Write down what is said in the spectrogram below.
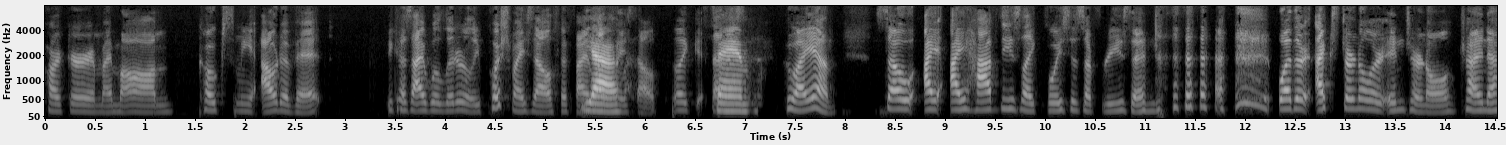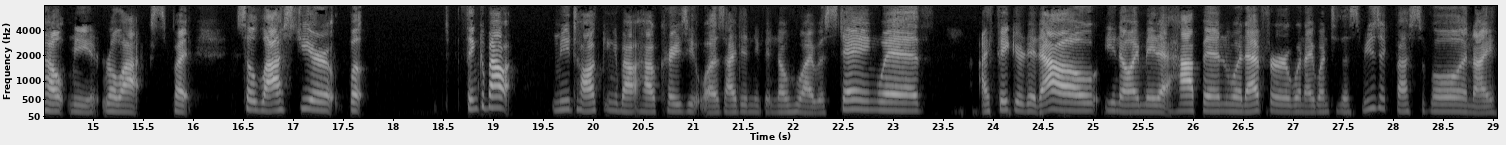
Parker and my mom coax me out of it because I will literally push myself if I Yeah. let myself. Like same. Who I am. So I I have these like voices of reason, whether external or internal, trying to help me relax. But so last year, but think about me talking about how crazy it was. I didn't even know who I was staying with. I figured it out, you know, I made it happen, whatever, when I went to this music festival and I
